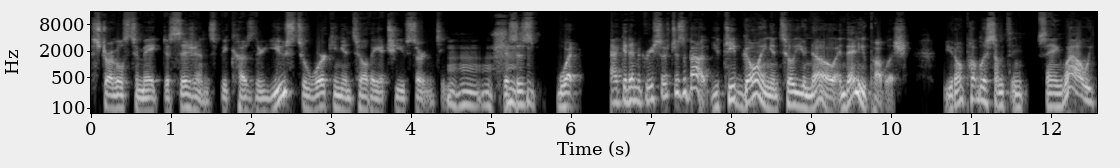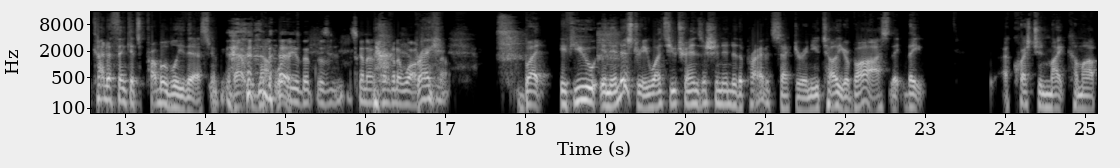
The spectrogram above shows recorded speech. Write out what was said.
struggles to make decisions because they're used to working until they achieve certainty. Mm-hmm. this is what academic research is about. You keep going until you know, and then you publish. You don't publish something saying, "Well, we kind of think it's probably this." That would not work. that doesn't. It's not gonna walk. right. No. But if you in industry, once you transition into the private sector and you tell your boss, they, they a question might come up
